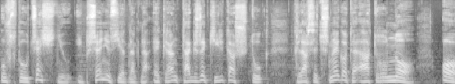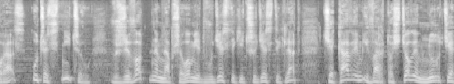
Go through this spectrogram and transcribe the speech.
uwspółcześnił i przeniósł jednak na ekran także kilka sztuk klasycznego teatru No oraz uczestniczył w żywotnym na przełomie 20. i 30. lat ciekawym i wartościowym nurcie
